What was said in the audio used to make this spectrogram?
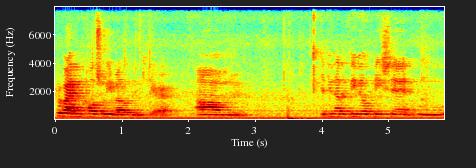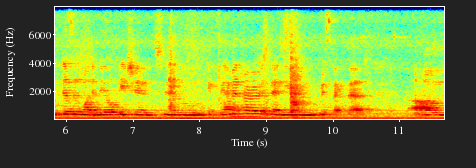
providing culturally relevant care. Um, if you have a female patient who doesn't want a male patient to examine her, then you respect that. Um,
